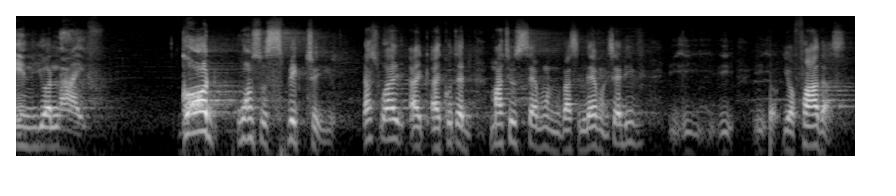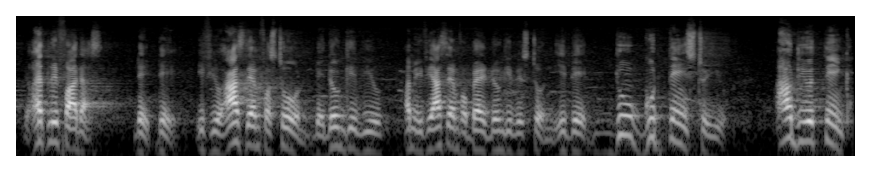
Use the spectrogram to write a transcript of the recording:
in your life. God wants to speak to you. That's why I, I quoted Matthew 7, verse 11. He said, if your fathers, your earthly fathers, they, they, if you ask them for stone, they don't give you, I mean, if you ask them for bread, they don't give you stone. If they do good things to you, how do you think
